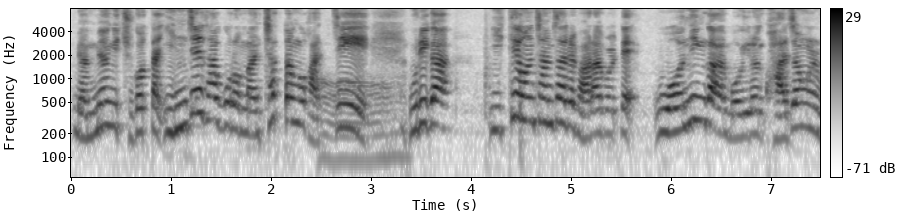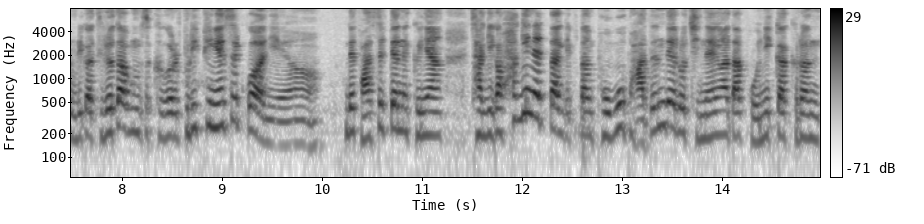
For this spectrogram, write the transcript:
몇 명이 죽었다 인재 사고로만 쳤던 것 같지. 어. 우리가 이태원 참사를 바라볼 때 원인과 뭐 이런 과정을 우리가 들여다보면서 그걸 브리핑했을 거 아니에요. 근데 봤을 때는 그냥 자기가 확인했다기보단 보고 받은 대로 진행하다 보니까 그런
